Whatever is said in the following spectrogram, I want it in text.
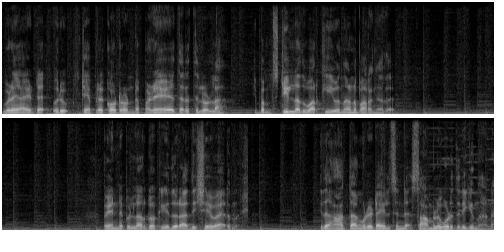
ഇവിടെയായിട്ട് ഒരു ടേപ്പ് റെക്കോർഡർ ഉണ്ട്. പഴയ തരത്തിലുള്ള. ഇപ്പം സ്റ്റിൽ അത് വർക്ക് ചെയ്യുമെന്നാണ് പറഞ്ഞത്. അപ്പോൾ എന്റെ പിള്ളേർക്കൊക്കെ ഇതൊരു അതിശയമായിരുന്നു. ഇത് ആത്താങ്കുടി ടൈൽസിന്റെ സാമ്പിൾ കൊടുത്തിരിക്കുന്നതാണ്.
